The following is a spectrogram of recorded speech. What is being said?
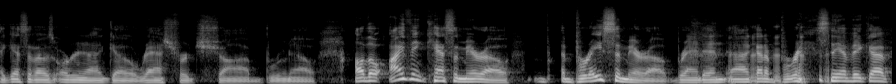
I guess if I was ordering, I'd go Rashford, Shaw, Bruno. Although I think Casemiro, Braceamiro, Brandon, uh, got a brace in the FA Cup.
